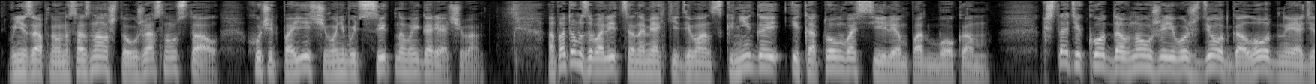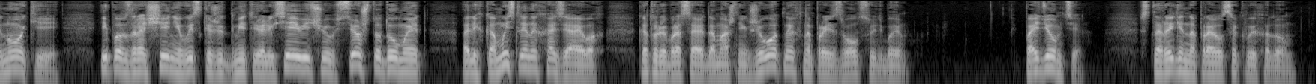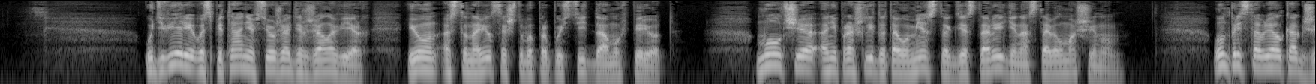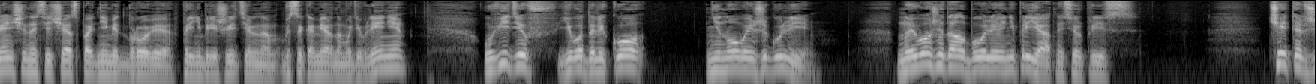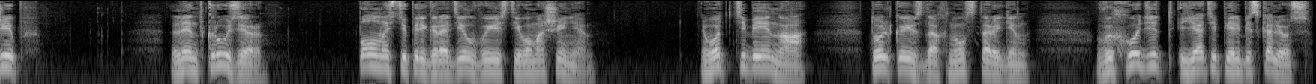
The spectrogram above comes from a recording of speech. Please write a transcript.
Внезапно он осознал, что ужасно устал, хочет поесть чего-нибудь сытного и горячего. А потом завалиться на мягкий диван с книгой и котом Василием под боком. Кстати, кот давно уже его ждет, голодный, одинокий, и по возвращении выскажет Дмитрию Алексеевичу все, что думает о легкомысленных хозяевах, которые бросают домашних животных на произвол судьбы. «Пойдемте». Старыгин направился к выходу. У двери воспитание все же одержало верх, и он остановился, чтобы пропустить даму вперед. Молча они прошли до того места, где Старыгин оставил машину. Он представлял, как женщина сейчас поднимет брови в пренебрежительном, высокомерном удивлении, увидев его далеко не новые «Жигули», но его ожидал более неприятный сюрприз. Чей-то джип «Ленд-крузер» полностью перегородил выезд его машине. «Вот тебе и на!» — только и вздохнул Старыгин. «Выходит, я теперь без колес».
